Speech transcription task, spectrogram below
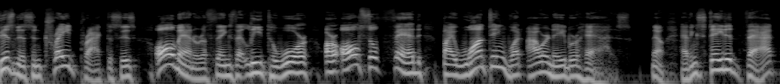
business and trade practices, all manner of things that lead to war, are also fed by wanting what our neighbor has. Now, having stated that,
